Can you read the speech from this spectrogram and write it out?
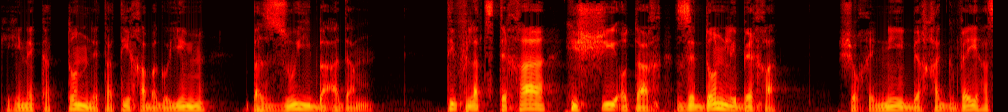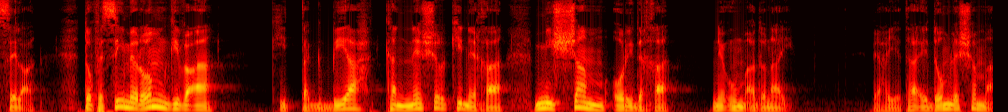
כי הנה קטון נתתיך בגויים, בזוי באדם. תפלצתך השי אותך, זדון לבך. שוכני בחגבי הסלע, תופסי מרום גבעה, כי תגביח כנשר קיניך, משם אורידך. נאום אדוני. והייתה אדום לשמה,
